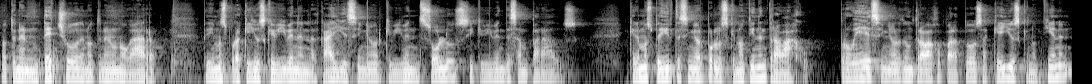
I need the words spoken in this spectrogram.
no tener un techo, de no tener un hogar. Pedimos por aquellos que viven en la calle, Señor, que viven solos y que viven desamparados. Queremos pedirte, Señor, por los que no tienen trabajo, Provee, Señor, de un trabajo para todos aquellos que no tienen.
